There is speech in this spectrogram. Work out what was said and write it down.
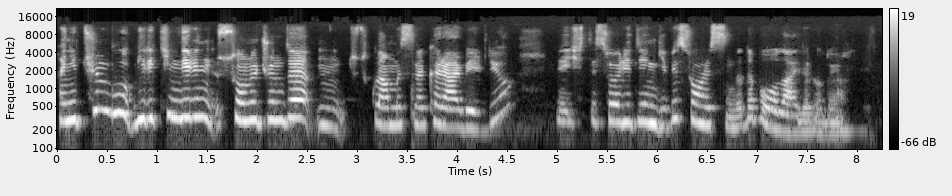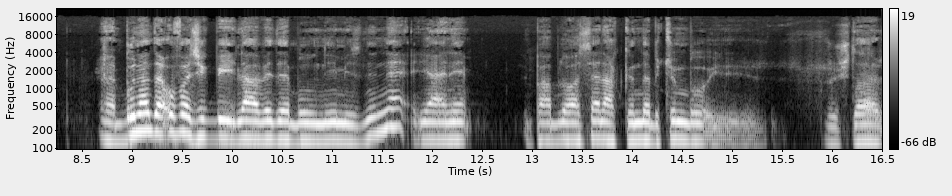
Hani tüm bu birikimlerin sonucunda tutuklanmasına karar veriliyor. Ve işte söylediğim gibi sonrasında da bu olaylar oluyor. Buna da ufacık bir ilavede bulunayım izninle. Yani Pablo Hassel hakkında bütün bu e, suçlar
